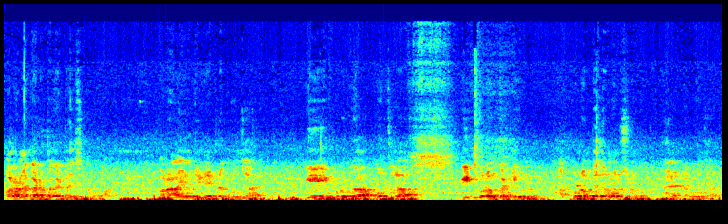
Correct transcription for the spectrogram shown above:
పలానా గడప కట్టేసుకోవాలి పలానా ఇంటిని ఎట్లా గుంజాలి ఈ ఇప్పుడు ఆ బూత్లో ఈ కులం కట్టి ఉంది. ఆ కులం పెద్ద మనుషులు ఆయన ఎట్లా గుంజాలి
